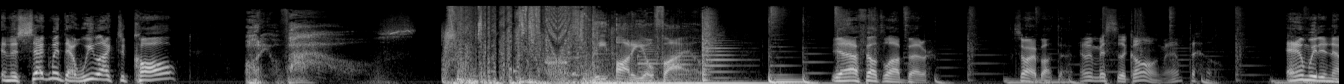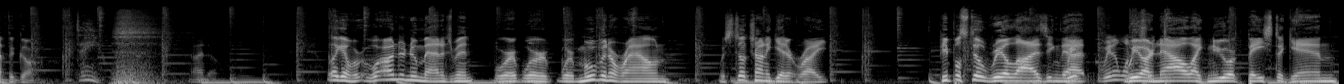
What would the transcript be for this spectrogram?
in the segment that we like to call Audio files. The audio file. Yeah, I felt a lot better. Sorry about that. And we missed the gong, man. What the hell? And we didn't have the gong. Damn. I know. Well, again, we're, we're under new management. We're we're we're moving around. We're still trying to get it right. People still realizing that we don't wanna we are now like New York based again.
